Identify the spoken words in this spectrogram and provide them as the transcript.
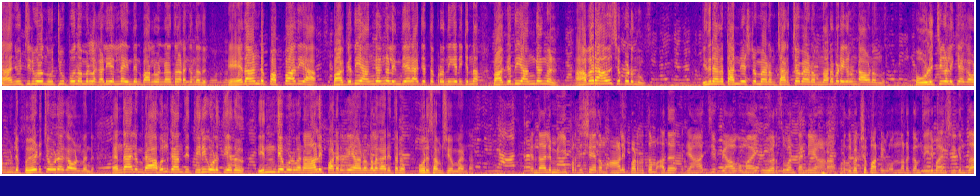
നാനൂറ്റി ഇരുപത് നൂറ്റി മുപ്പത് തമ്മിലുള്ള കളിയല്ല ഇന്ത്യൻ പാർലമെന്റിനകത്ത് നടക്കുന്നത്. ഏതാണ്ട് പപ്പാതിയാ. പകുതി അംഗങ്ങൾ ഇന്ത്യ രാജ്യത്തെ പ്രതികരിക്കുന്ന പകുതി അംഗങ്ങൾ അവരാവശ്യപ്പെടുന്നു. ഇതിനകത്ത് അന്വേഷണം വേണം ചർച്ച വേണം നടപടികൾ ഉണ്ടാവണമെന്ന് ഒളിച്ചു കളിക്കുക ഗവൺമെന്റ് പേടിച്ചോടുക ഗവൺമെന്റ്. എന്തായാലും രാഹുൽ ഗാന്ധി തിരികൊളുത്തിയത് ഇന്ത്യ മുഴുവൻ ആളി പടരുകയാണെന്നുള്ള കാര്യത്തിന് ഒരു സംശയവും വേണ്ട. എന്തായാലും ഈ പ്രതിഷേധം ആളിപ്പടർത്തും. അത് രാജ്യവ്യാപകമായി ഉയർത്തുവാൻ തന്നെയാണ് പ്രതിപക്ഷ പാർട്ടികൾ ഒന്നടക്കം തീരുമാനിച്ചിരിക്കുന്നത്.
